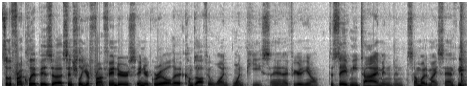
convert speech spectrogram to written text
So the front clip is uh, essentially your front fenders and your grill that comes off in one one piece. And I figured, you know, to save me time and, and somewhat of my sanity,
